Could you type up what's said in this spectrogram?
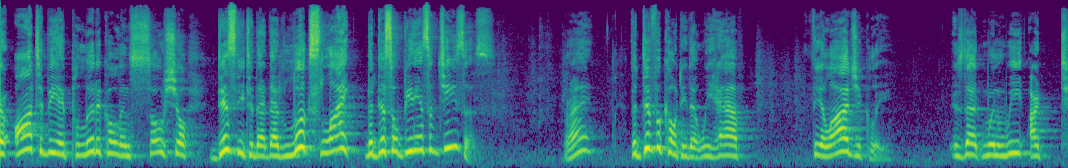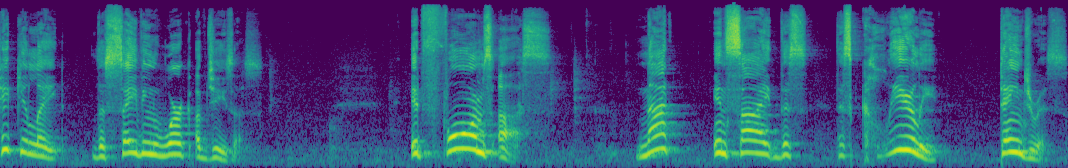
There ought to be a political and social density to that that looks like the disobedience of Jesus, right? The difficulty that we have theologically is that when we articulate the saving work of Jesus, it forms us not inside this, this clearly dangerous,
